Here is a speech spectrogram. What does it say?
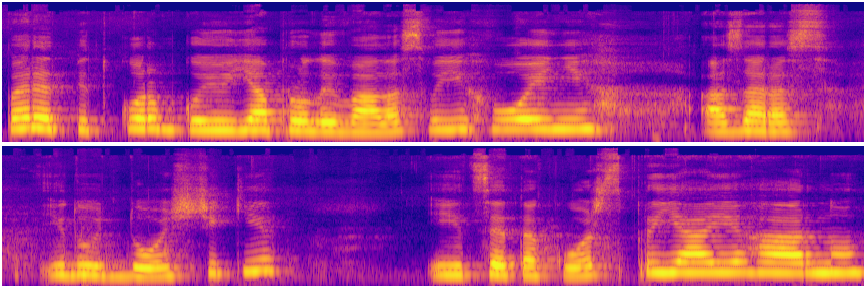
Перед підкормкою я проливала свої хвойні, а зараз йдуть дощики, і це також сприяє гарно.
